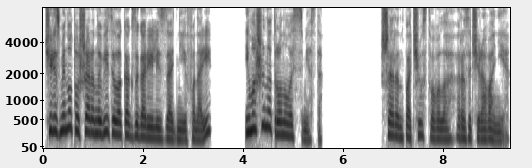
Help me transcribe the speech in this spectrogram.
Через минуту Шерон увидела, как загорелись задние фонари, и машина тронулась с места. Шерон почувствовала разочарование.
